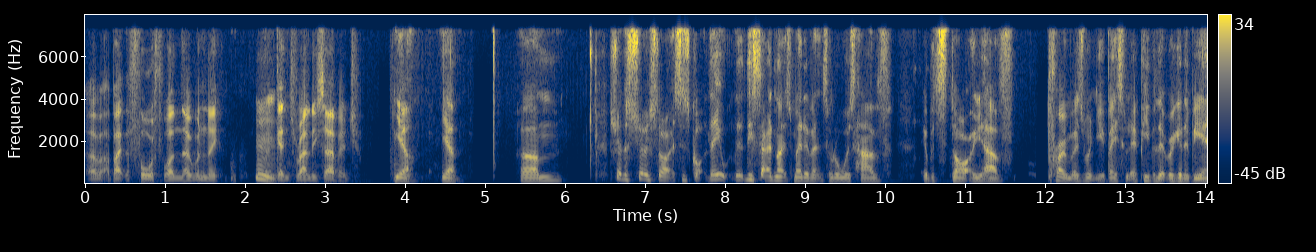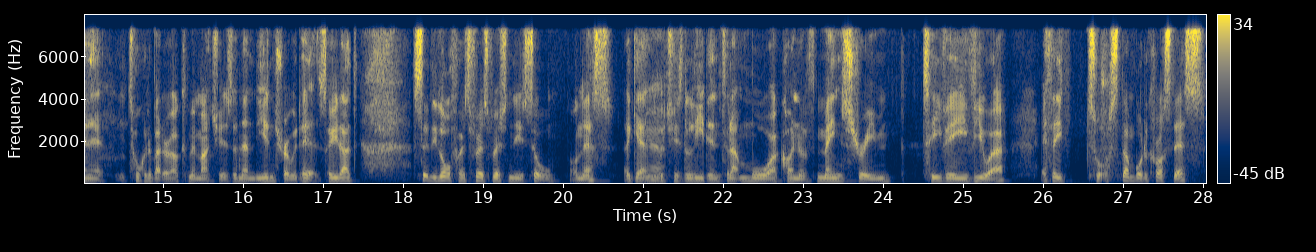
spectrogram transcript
uh, about the fourth one though, wasn't he? hmm, Against Randy Savage. yeah, yeah. Um, so the show starts. It's got they these Saturday night's main events would always have it would start and you have promos, wouldn't you? Basically, people that were going to be in it talking about their upcoming matches, and then the intro would hit. So you'd had Cyndi Lauper as first person you saw on this again, Yeah. which is leading to that more kind of mainstream TV viewer. If they sort of stumbled across this,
